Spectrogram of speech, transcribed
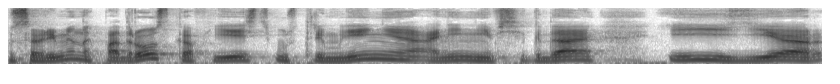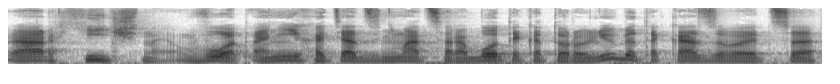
У современных подростков есть устремления, они не всегда иерархичны. Вот, они хотят заниматься работой, которую любят, оказывается,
